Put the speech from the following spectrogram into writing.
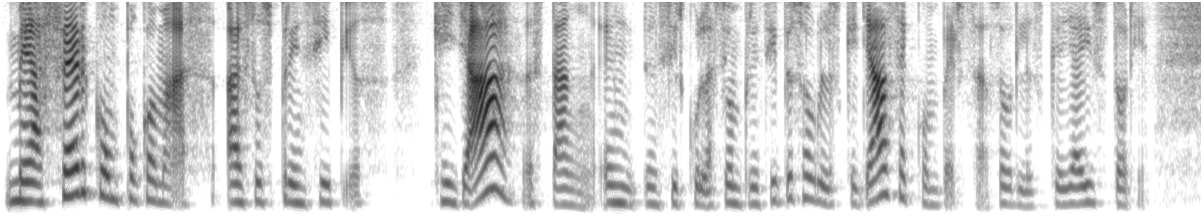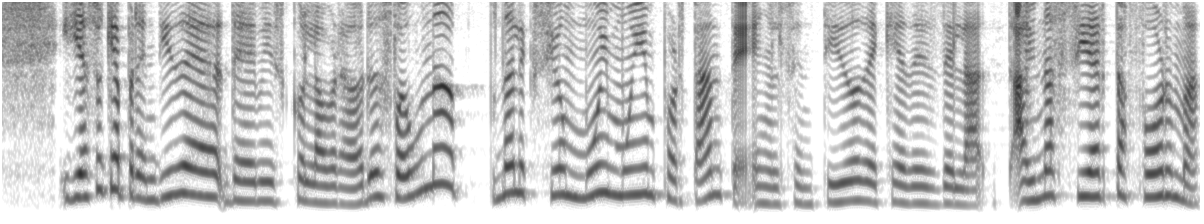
me acerco un poco más a esos principios que ya están en, circulación, principios sobre los que ya se conversa, sobre los que ya hay historia. Y eso que aprendí de, de mis colaboradores fue una, una, lección muy, muy importante en el sentido de que desde la, hay una cierta forma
